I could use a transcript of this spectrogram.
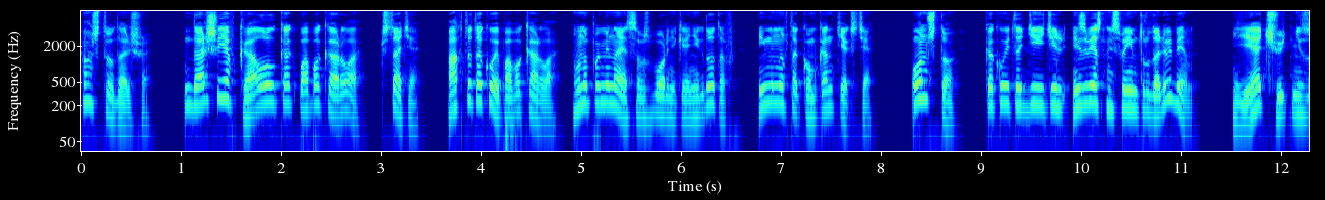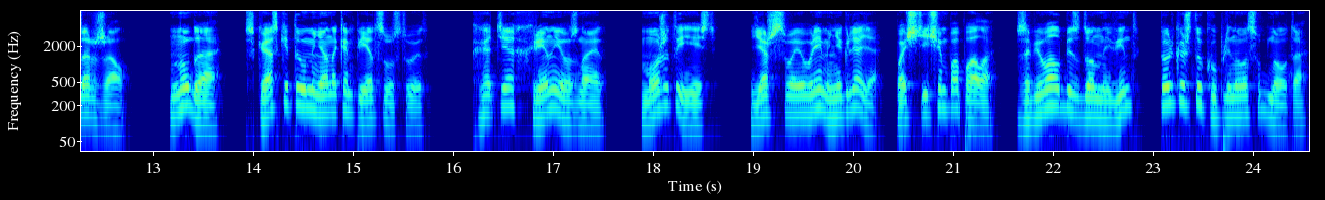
А что дальше? Дальше я вкалывал, как папа Карла. Кстати, а кто такой папа Карла? Он упоминается в сборнике анекдотов именно в таком контексте. Он что, какой-то деятель, известный своим трудолюбием? Я чуть не заржал. Ну да, сказки-то у меня на компе отсутствуют. Хотя хрен его знает. Может и есть. Я ж в свое время, не глядя, почти чем попало, забивал бездонный винт только что купленного субноута.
